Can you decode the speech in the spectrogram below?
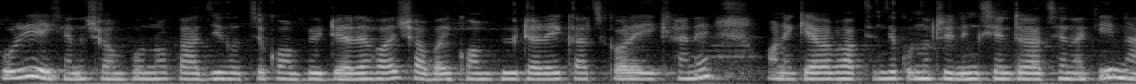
করি। এখানে সম্পূর্ণ কাজই হচ্ছে কম্পিউটারে হয়। সবাই কম্পিউটারেই কাজ করে এখানে। অনেকে আবার ভাবছেন যে কোনো ট্রেনিং সেন্টার আছে নাকি? না,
